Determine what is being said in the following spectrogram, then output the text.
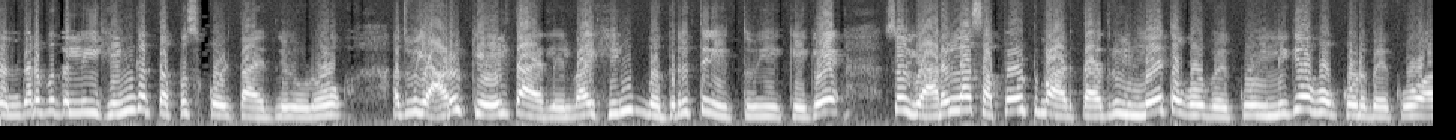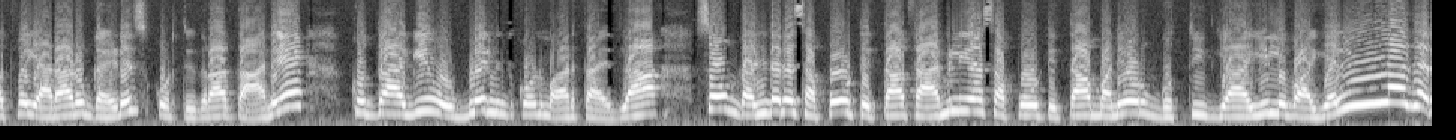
ಸಂದರ್ಭದಲ್ಲಿ ಹೆಂಗ್ ತಪ್ಪಿಸ್ಕೊಳ್ತಾ ಇದ್ಲು ಇವಳು? ಅಥವಾ ಯಾರು ಕೇಳ್ತಾ ಇರ್ಲಿಲ್ವಾ? ಹಿಂಗ್ ಭದ್ರತೆ ಇತ್ತು ಈಕೆಗೆ? ಸೊ ಯಾರೆಲ್ಲ ಸಪೋರ್ಟ್ ಮಾಡ್ತಾ ಇದ್ರು? ಇಲ್ಲೇ ತಗೋಬೇಕು, ಇಲ್ಲಿಗೆ ಹೋಗಿ ಕೊಡ್ಬೇಕು, ಅಥವಾ ಯಾರು ಗೈಡೆನ್ಸ್ ಕೊಡ್ತಿದ್ರ? ತಾನೇ ಖುದ್ದಾಗಿ ಒಬ್ಳೆ ನಿಂತ್ಕೊಂಡು ಮಾಡ್ತಾ ಇದ್ಲಾ? ಸೊ ಗಂಡನ ಸಪೋರ್ಟ್ ಇತ್ತ? ಫ್ಯಾಮಿಲಿಯ ಸಪೋರ್ಟ್ ಇತ್ತ? ಮನೆಯವ್ರಿಗೆ ಗೊತ್ತಿದ್ಯಾ? ಇಲ್ವಾ? ಎಲ್ಲದರ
